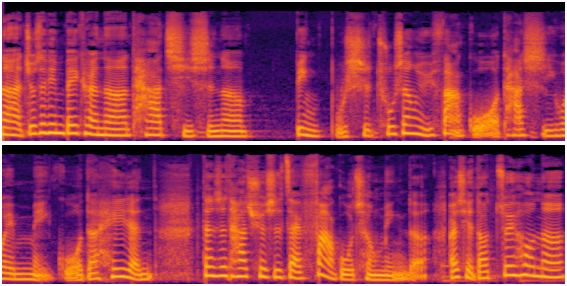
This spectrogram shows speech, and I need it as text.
那 Josephine Baker 呢？她其实呢，并不是出生于法国，他是一位美国的黑人，但是他却是在法国成名的，而且到最后呢，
